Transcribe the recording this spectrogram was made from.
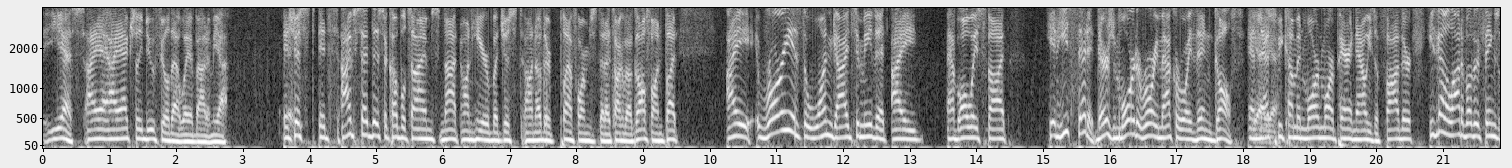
Yes, I I actually do feel that way about him. Yeah. It's just it's I've said this a couple times, not on here, but just on other platforms that I talk about golf on. But I Rory is the one guy to me that I have always thought and he said it. There's more to Rory McIlroy than golf, and Yeah, that's yeah. becoming more and more apparent now. He's a father. He's got a lot of other things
